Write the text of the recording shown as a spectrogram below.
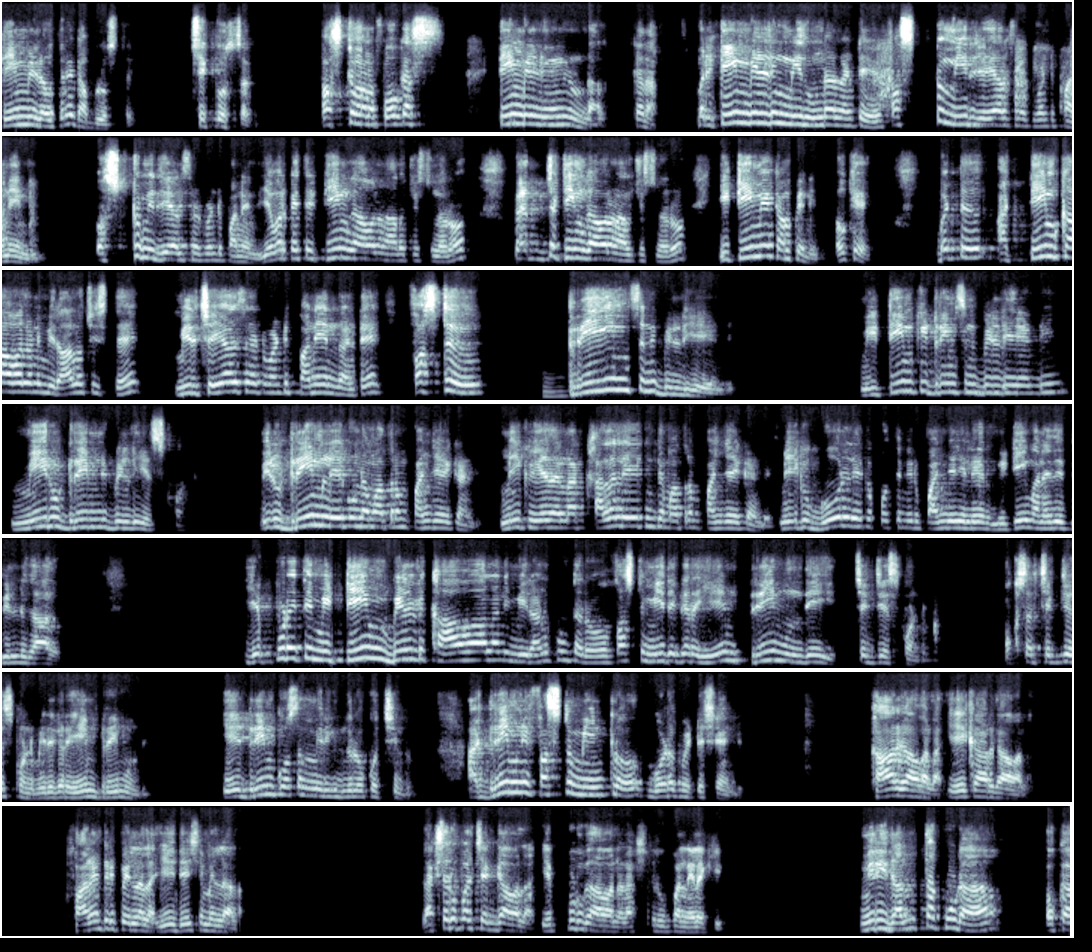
టీమ్ బిల్డ్ అవుతేనే డబ్బులు వస్తాయి చెక్ వస్తుంది. ఫస్ట్ మన ఫోకస్ టీమ్ బిల్డింగ్ మీద ఉండాలి. కదా? మరి టీమ్ బిల్డింగ్ మీద ఉండాలంటే ఫస్ట్ మీరు చేయాల్సినటువంటి పని ఏంటి ఫస్ట్ మీరు చేయాల్సినటువంటి పని ఏంటి ఎవరికైతే టీం కావాలని ఆలోచిస్తున్నారో పెద్ద టీం కావాలని ఆలోచిస్తున్నారో ఈ టీమే కంపెనీ ఓకే బట్ ఆ టీం కావాలని మీరు ఆలోచిస్తే మీరు చేయాల్సినటువంటి పని ఏంటంటే ఫస్ట్ డ్రీమ్స్ని బిల్డ్ చేయండి. మీ టీం కి డ్రీమ్స్ని బిల్డ్ చేయండి. మీరు డ్రీమ్ని బిల్డ్ చేసుకోండి. మీరు డ్రీమ్ లేకుండా మాత్రం పని చేయకండి. మీకు ఏదైనా కళ లేకుంటే మాత్రం పని చేయకండి. మీకు గోల్ లేకపోతే మీరు పని చేయలేరు. మీ టీం అనేది బిల్డ్ కాదు. ఎప్పుడైతే మీ టీం బిల్డ్ కావాలని మీరు అనుకుంటారో ఫస్ట్ మీ దగ్గర ఏం డ్రీమ్ ఉంది చెక్ చేసుకోండి. ఒకసారి చెక్ చేసుకోండి. మీ దగ్గర ఏం డ్రీమ్ ఉంది? ఏ డ్రీమ్ కోసం మీరు ఇందులోకి వచ్చిండ్రు? ఆ డ్రీమ్ని ఫస్ట్ మీ ఇంట్లో గోడకు పెట్టేసేయండి. కార్ కావాలా? ఏ కార్ కావాలా? ఫారెన్ ట్రిప్ వెళ్ళాలా? ఏ దేశం వెళ్ళాలా? లక్ష రూపాయలు చెక్ కావాలా? ఎప్పుడు కావాలా లక్ష రూపాయల నెలకి? మీరు ఇదంతా కూడా ఒక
